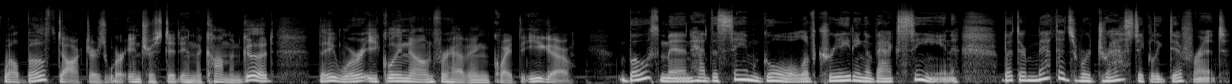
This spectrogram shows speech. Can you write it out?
While both doctors were interested in the common good, they were equally known for having quite the ego. Both men had the same goal of creating a vaccine, but their methods were drastically different.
